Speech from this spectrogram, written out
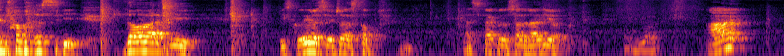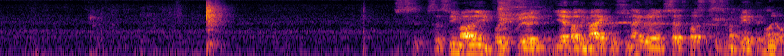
dobar si, dobar si. Iskolirao si večera stop. Ja si tako do sad radio. A? Sa svima onim koji su jebali majku, su najgore, znači sad postao sa svima prijatelji. Ono,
